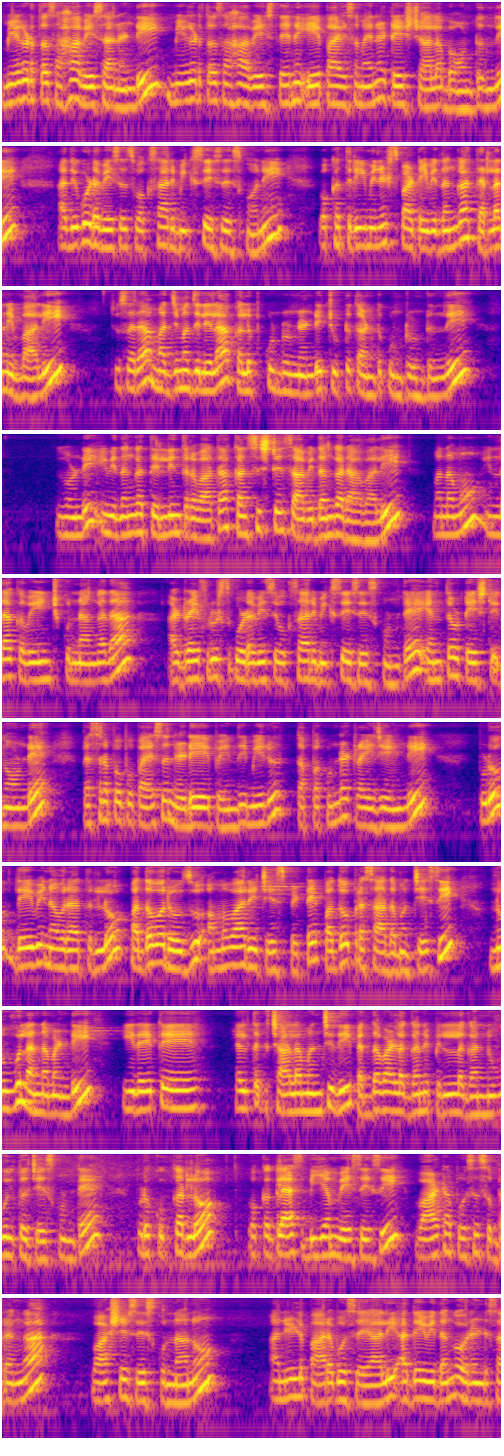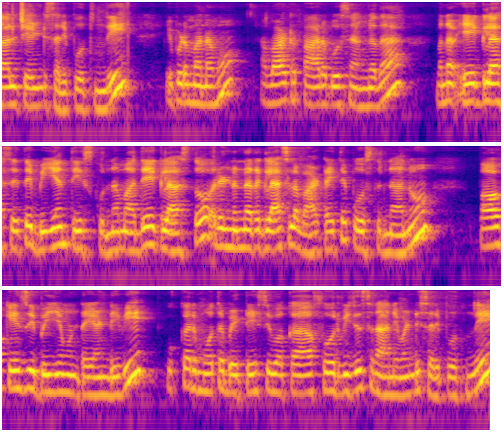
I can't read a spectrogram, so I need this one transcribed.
మేగడతో సహా వేసానండి మేగడతో సహా వేస్తేనే ఏ పాయసమైనా టేస్ట్ చాలా బాగుంటుంది. అది కూడా వేసేసి ఒకసారి మిక్స్ చేసేసుకొని ఒక త్రీ మినిట్స్ పాటు ఈ విధంగా తెల్లనివ్వాలి చూసారా? మధ్య మధ్యలో ఇలా కలుపుకుంటుండండి చుట్టూ తంటుకుంటూ ఉంటుంది. ఇదిగోండి ఈ విధంగా తెల్లిన తర్వాత కన్సిస్టెన్సీ ఆ విధంగా రావాలి. మనము ఇందాక వేయించుకున్నాం కదా ఆ డ్రై ఫ్రూట్స్ కూడా వేసి ఒకసారి మిక్స్ చేసేసుకుంటే ఎంతో టేస్టీగా ఉండే పెసరపప్పు పాయసం రెడీ అయిపోయింది. మీరు తప్పకుండా ట్రై చేయండి. ఇప్పుడు దేవి నవరాత్రుల్లో పదవ రోజు అమ్మవారి చేసి పెట్టే పదో ప్రసాదం వచ్చేసి నువ్వులు అన్నమండి ఇదైతే హెల్త్కి చాలా మంచిది. పెద్దవాళ్ళకి కానీ పిల్లలకు కానీ నువ్వులతో చేసుకుంటే ఇప్పుడు కుక్కర్లో ఒక గ్లాస్ బియ్యం వేసేసి వాటర్ పోసి శుభ్రంగా వాష్ చేసేసుకున్నాను. ఆ నీళ్ళు పారబోసేయాలి. అదేవిధంగా ఓ రెండు సార్లు చేయండి సరిపోతుంది. ఇప్పుడు మనము ఆ వాటర్ పారబోసాం కదా మనం ఏ గ్లాస్ అయితే బియ్యం తీసుకున్నామో అదే గ్లాస్తో రెండున్నర గ్లాసుల వాటర్ అయితే పోస్తున్నాను. పావు కేజీ బియ్యం ఉంటాయండి ఇవి. కుక్కర్ మూత పెట్టేసి ఒక ఫోర్ విజిల్స్ రానివ్వండి సరిపోతుంది.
